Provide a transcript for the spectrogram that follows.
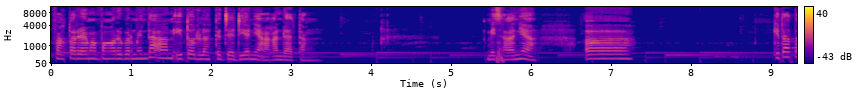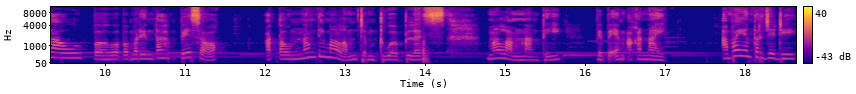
faktor yang mempengaruhi permintaan itu adalah kejadian yang akan datang. Misalnya, uh, kita tahu bahwa pemerintah besok atau nanti malam jam 12 malam nanti BBM akan naik. Apa yang terjadi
